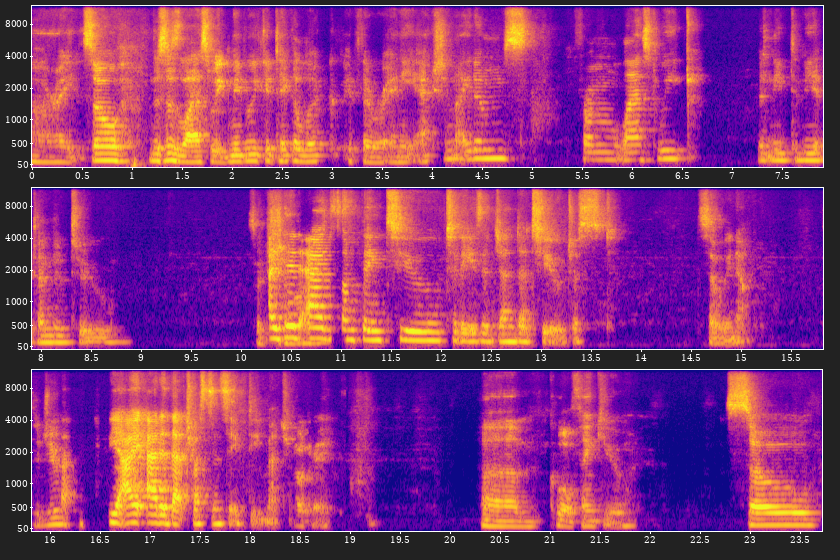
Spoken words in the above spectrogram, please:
All right, so this is last week. Maybe we could take a look if there were any action items from last week that need to be attended to. So I did add something to today's agenda too, just so we know. Did you? Yeah, I added that trust and safety metric. Okay. Um, cool, thank you. So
